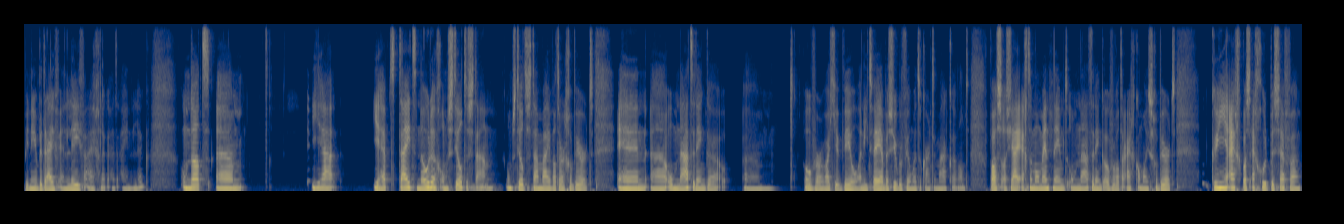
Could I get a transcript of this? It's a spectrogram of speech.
Binnen je bedrijf en leven eigenlijk uiteindelijk. Omdat ehm, ja, je hebt tijd nodig om stil te staan. Om stil te staan bij wat er gebeurt. En uh, om na te denken um, over wat je wil. En die twee hebben superveel met elkaar te maken. Want pas als jij echt een moment neemt om na te denken over wat er eigenlijk allemaal is gebeurd, kun je eigenlijk pas echt goed beseffen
